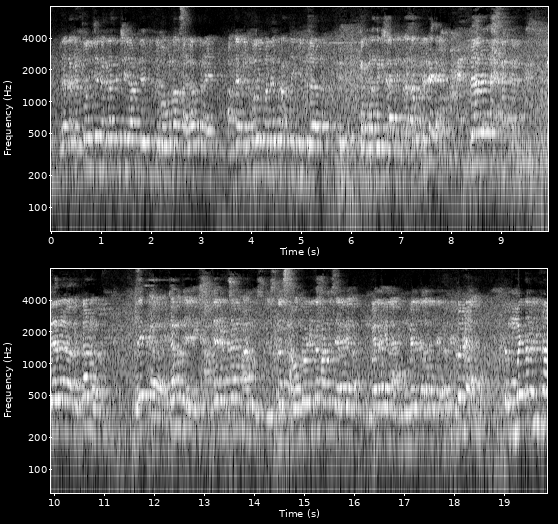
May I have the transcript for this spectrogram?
म्हणजे आता कणकवलीचे नगराध्यक्ष हे आमचे मित्र बबनराव साळगावकर आहे आमच्या कणकवलीमध्ये पण आमचे मित्र अध्यक्ष आहे असं फरक आहे तर तर मित्रांनो म्हणजे याच्यामध्ये आपल्याकडचा माणूस म्हणजे सावंतवाडीचा माणूस यायला गेला मुंबईला गेला आणि मुंबईला त्याला त्याचा मित्र मिळाला. तर मुंबईचा मित्र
